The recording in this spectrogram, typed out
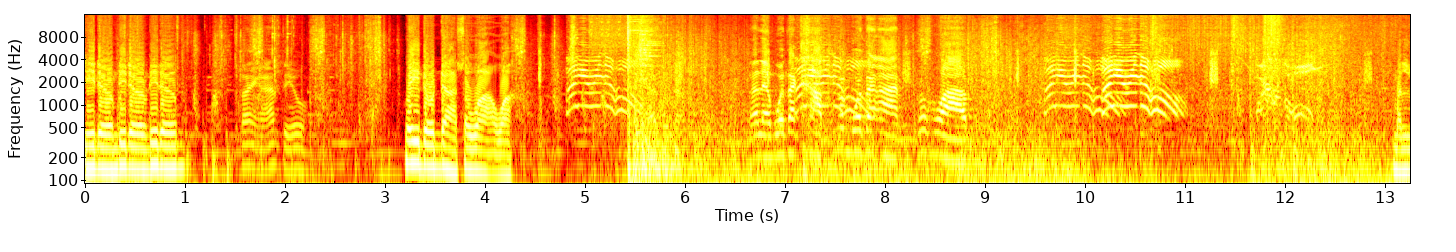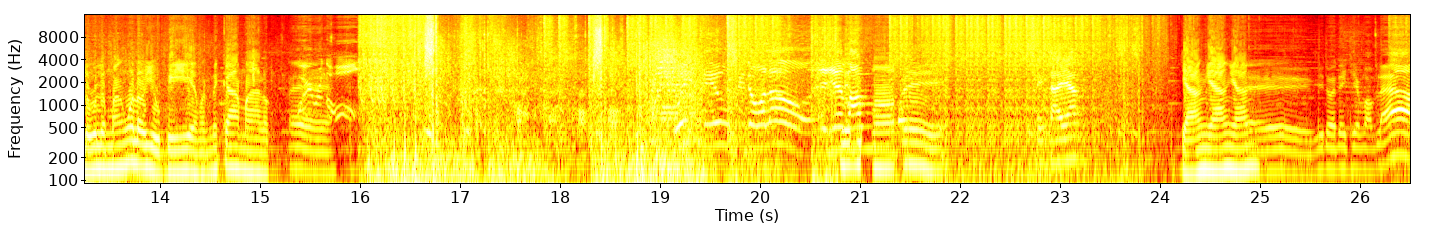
ที่เดิมที่เดิมที่เดิม ต้องอย่างนั้นติวเฮ้ยโดนด่าสว่ะว่ะ Fire in the hole! นั่นแหละมัวแต่ขำมันมัวแต่อ่านข้อความ Fire in the hole! มันรู้แล้วมั้งว่าเราอยู่บีอะมันไม่กล้ามาหรอกเอออุ้ยติวพี่โดนแล้วไอ้เหี้เรียยบบัมร้อยเองตายยังยังยังยังเออพี่โดนไอ้เกมบัมแล้ว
